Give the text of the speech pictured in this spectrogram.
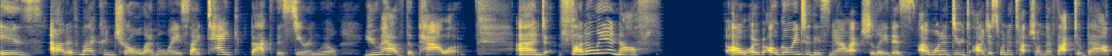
is out of my control, I'm always like, take back the steering wheel. You have the power. And funnily enough, oh, oh I'll go into this now actually. There's, I want to do, I just want to touch on the fact about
